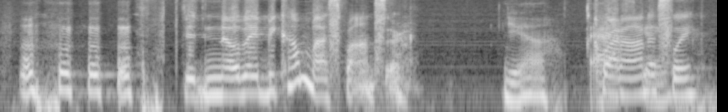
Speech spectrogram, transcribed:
Didn't know they'd become my sponsor. Yeah. Quite asking. honestly.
